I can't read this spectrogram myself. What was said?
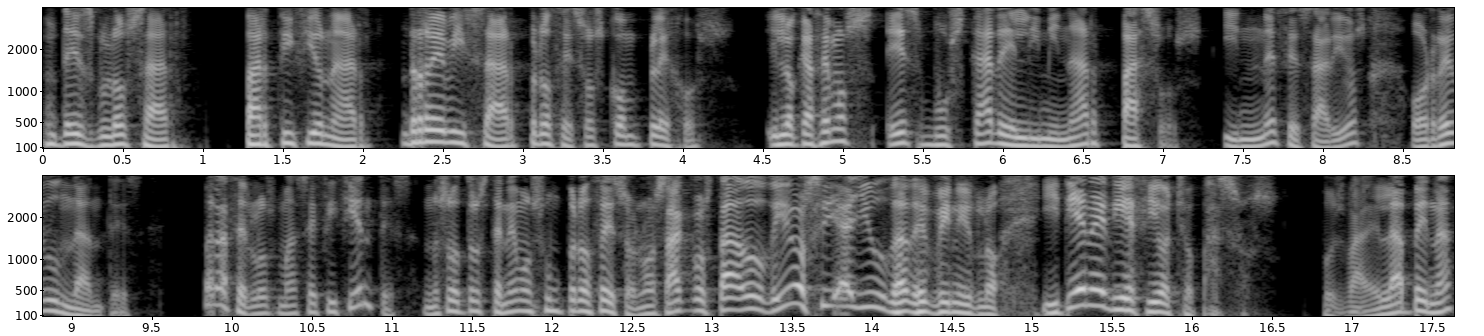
desglosar, particionar, revisar procesos complejos Y lo que hacemos es buscar eliminar pasos innecesarios o redundantes para hacerlos más eficientes. Nosotros tenemos un proceso, nos ha costado Dios y ayuda a definirlo, y tiene 18 pasos. Pues vale la pena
